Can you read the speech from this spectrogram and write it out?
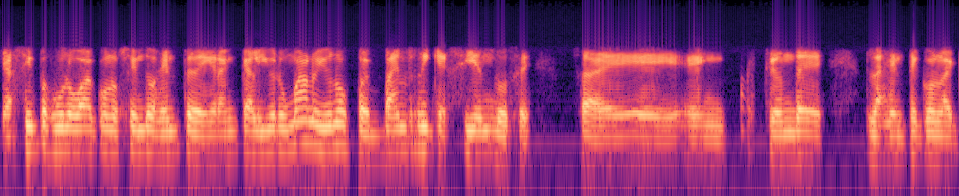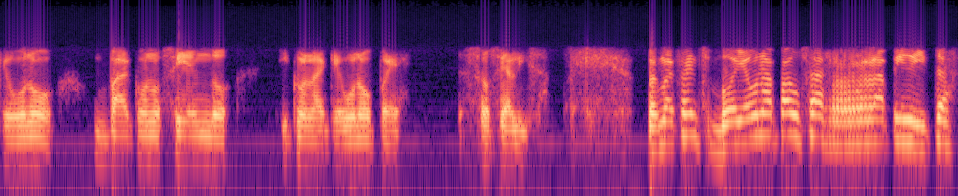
Y así pues uno va conociendo gente de gran calibre humano y uno pues va enriqueciéndose, o sea, eh, en cuestión de la gente con la que uno va conociendo y con la que uno pues socializa. Pues my friends, voy a una pausa rapidita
